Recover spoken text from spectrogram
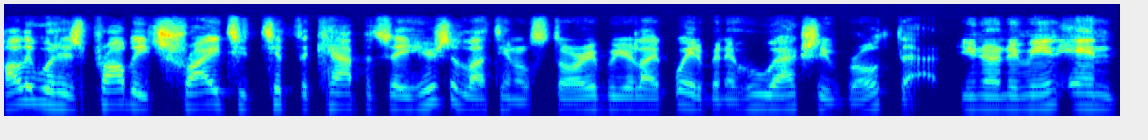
Hollywood has probably tried to tip the cap and say, "Here's a Latino story," but you're like, "Wait a minute, who actually wrote that?" You know what I mean? And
